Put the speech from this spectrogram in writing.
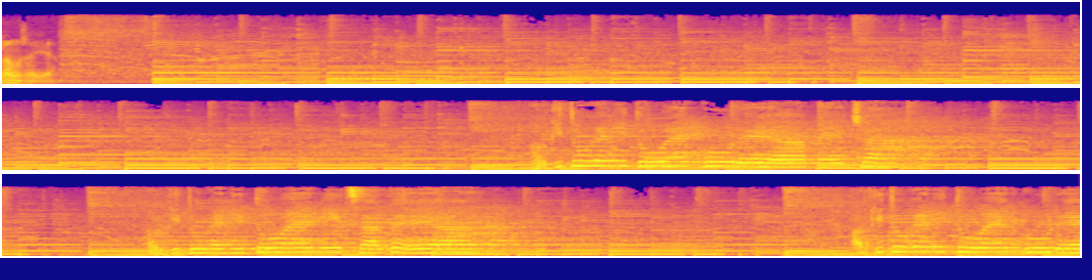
vamos allá. Aurkitu genituen gure ametsa Aurkitu genituen itzalpea Aurkitu genituen gure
